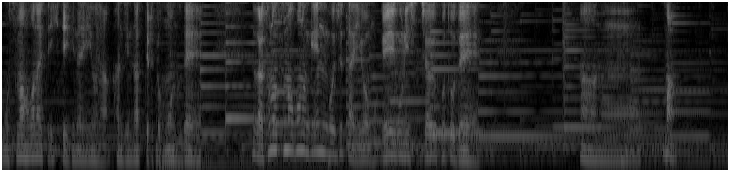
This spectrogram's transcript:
もうスマホがないと生きていけないような感じになってると思うので、だからそのスマホの言語自体をもう英語にしちゃうことで、あのまあ、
